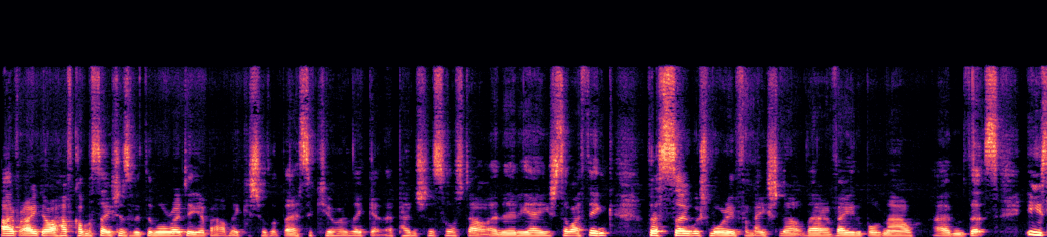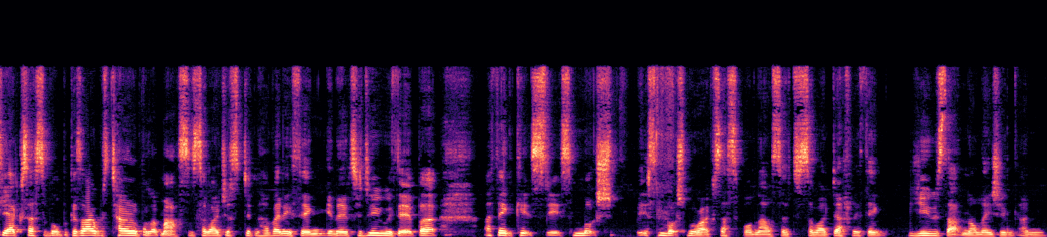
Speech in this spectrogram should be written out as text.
I, I know I have conversations with them already about making sure that they're secure and they get their pension sorted out at an early age. So I think there's so much more information out there available now um, that's easily accessible because I was terrible at maths and so I just didn't have anything you know to do with it. But I think it's it's much it's much more accessible now. So so I definitely think use that knowledge and, and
